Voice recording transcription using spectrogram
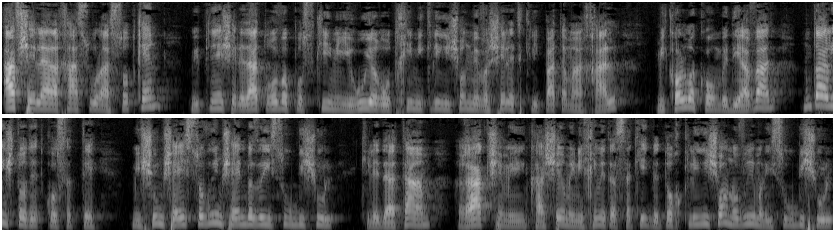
אף שלהלכה אסור לעשות כן, מפני שלדעת רוב הפוסקים עירוי הרותחים מכלי ראשון מבשל את קליפת המאכל, מכל מקום, בדיעבד, מותר לשתות את כוס התה, משום שיש סוברים שאין בזה איסור בישול, כי לדעתם, רק כאשר מניחים את השקית בתוך כלי ראשון עוברים על איסור בישול,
